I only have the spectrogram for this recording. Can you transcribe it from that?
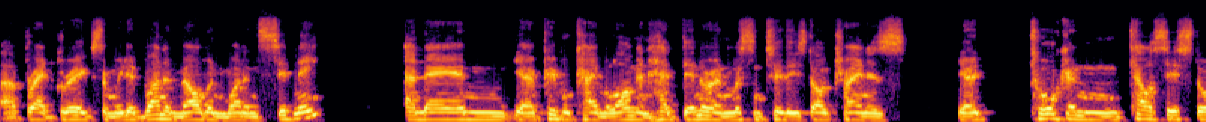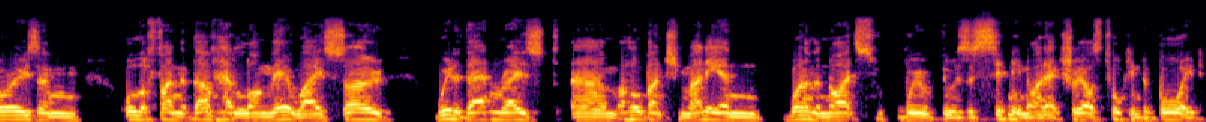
uh, Brad Griggs. And we did one in Melbourne, one in Sydney. And then, you know, people came along and had dinner and listened to these dog trainers, you know, talk and tell us their stories and all the fun that they've had along their way. So we did that and raised um, a whole bunch of money. And one of the nights, we, there was a Sydney night actually, I was talking to Boyd.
